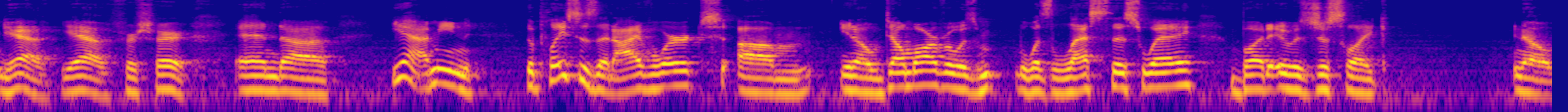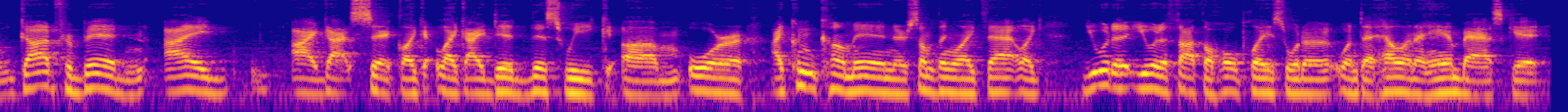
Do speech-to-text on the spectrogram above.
Yeah, yeah, for sure. And uh, yeah, I mean, the places that I've worked, um, you know, Delmarva was was less this way, but it was just like you know, God forbid I I got sick like like I did this week, um, or I couldn't come in or something like that. Like you would have you would have thought the whole place would have went to hell in a handbasket.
